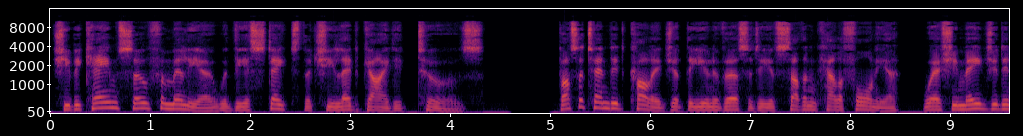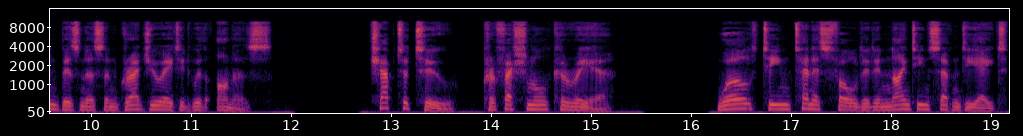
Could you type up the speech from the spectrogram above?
She became so familiar with the estate that she led guided tours. Buss attended college at the University of Southern California, where she majored in business and graduated with honors. Chapter 2 Professional Career World Team Tennis folded in 1978,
